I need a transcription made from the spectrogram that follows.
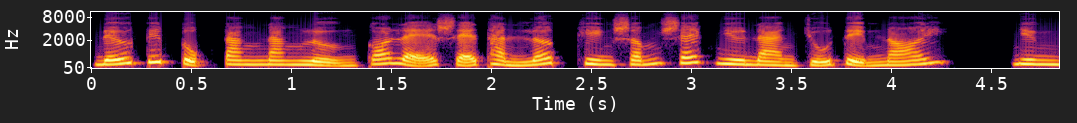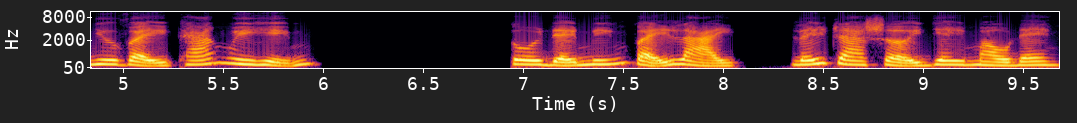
nếu tiếp tục tăng năng lượng có lẽ sẽ thành lớp khiên sấm sét như nàng chủ tiệm nói, nhưng như vậy khá nguy hiểm. Tôi để miếng vảy lại, lấy ra sợi dây màu đen.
